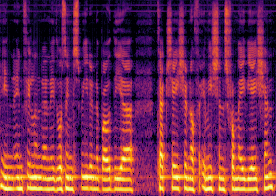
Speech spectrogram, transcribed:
in, in Finland and it was in Sweden about the uh, taxation of emissions from aviation.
